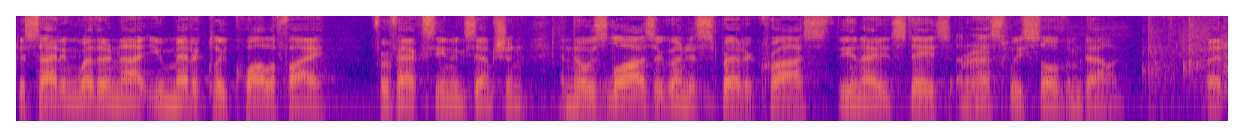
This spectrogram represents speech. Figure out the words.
deciding whether or not you medically qualify for vaccine exemption. And those laws are going to spread across the United States unless we slow them down. But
